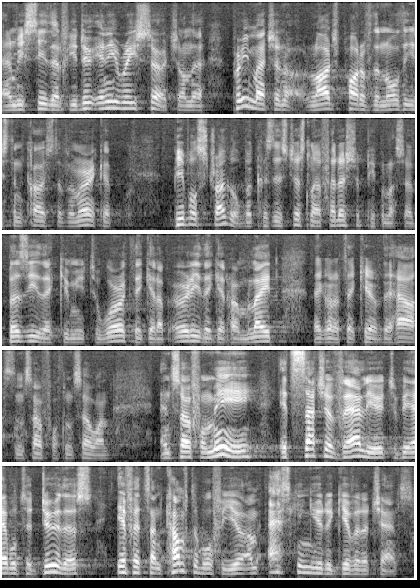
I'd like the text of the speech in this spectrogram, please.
And we see that if you do any research on the pretty much a large part of the northeastern coast of America, people struggle because there's just no fellowship. People are so busy, they commute to work, they get up early, they get home late, they've got to take care of their house, and so forth and so on. And so for me, it's such a value to be able to do this. If it's uncomfortable for you, I'm asking you to give it a chance.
